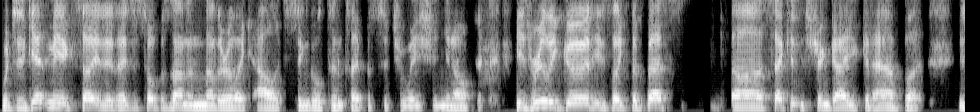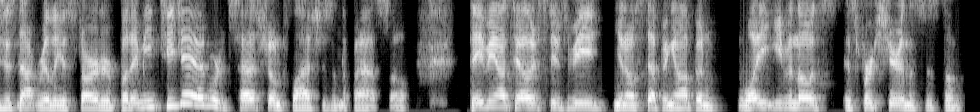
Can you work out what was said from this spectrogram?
which is getting me excited. I just hope it's not another like Alex Singleton type of situation. You know, he's really good. He's like the best uh, second string guy you could have, but he's just not really a starter. But I mean, TJ Edwards has shown flashes in the past. So Davion Taylor seems to be, you know, stepping up, and White, even though it's his first year in the system,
